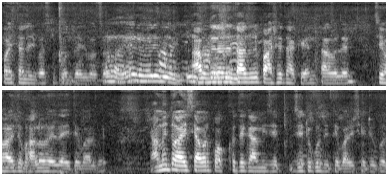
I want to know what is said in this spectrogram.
পঁয়তাল্লিশ বছর পঞ্চাশ বছর। আপনারা যদি তার যদি পাশে থাকেন তাহলে সে হয়তো ভালো হয়ে যাইতে পারবে। আমি তো আইসি আমার পক্ষ থেকে আমি যেটুকু দিতে পারি সেটুকু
